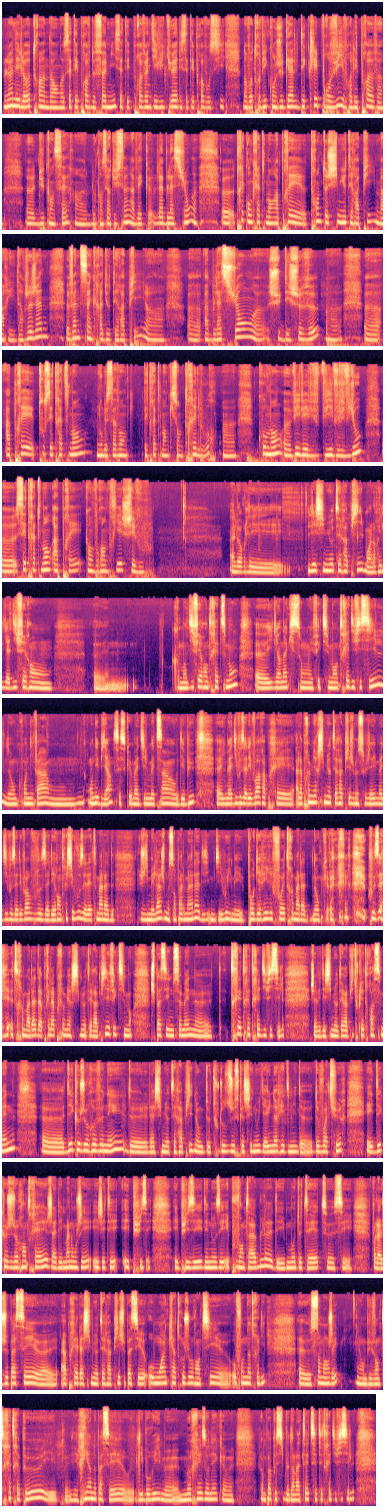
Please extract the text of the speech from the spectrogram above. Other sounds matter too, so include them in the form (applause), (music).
l'un et l'autre hein, dans cette épreuve de famille, cette épreuve individuelle et cette épreuve aussi dans votre vie conjugale, des clés pour vivre l'épreuve du cancer, hein, le cancer du sein avec l'ablation. Très concrètement, après 30 chimiothérapies, Marie d'Argegène, 25 radiothérapies, ablation, chute des cheveux. Euh, après tous ces traitements, nous le savons, des traitements qui sont très lourds. euh, comment euh, vivez- vivez-vous euh, ces traitements après, quand vous rentriez chez vous? Alors, les, les chimiothérapies, bon, alors il y a différents. Comment différents traitements. Euh, il y en a qui sont effectivement très difficiles, donc on y va, on, on est bien. C'est ce que m'a dit le médecin au début. Euh, il m'a dit vous allez voir après, à la première chimiothérapie, je me souviens, il m'a dit vous allez voir, vous allez rentrer chez vous, vous allez être malade. Je dis mais là je me sens pas malade. Il me dit oui mais pour guérir il faut être malade, donc (laughs) vous allez être malade après la première chimiothérapie. Effectivement, je passais une semaine euh, très très très difficile. J'avais des chimiothérapies toutes les trois semaines. Euh, dès que je revenais de la chimiothérapie, donc de Toulouse jusque chez nous, il y a une heure et demie de, voiture. Et dès que je rentrais, j'allais m'allonger et j'étais épuisée. Épuisée, des nausées épouvantables, des maux de tête. euh, C'est voilà, je passais euh, après la chimiothérapie, je passais au moins quatre jours entiers au fond de notre lit, sans manger en buvant très très peu et, rien ne passait. Les bruits me, me résonnaient comme, comme pas possible dans la tête, c'était très difficile.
